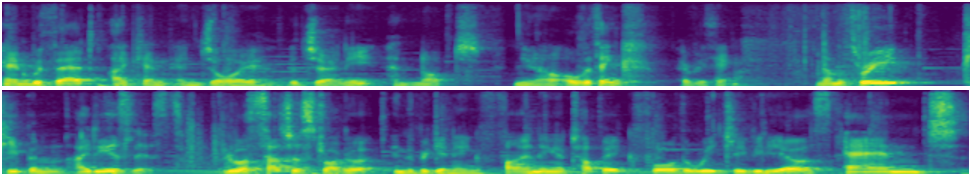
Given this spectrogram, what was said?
And with that, I can enjoy the journey and not, you know, overthink everything. Number three, keep an ideas list. It was such a struggle in the beginning finding a topic for the weekly videos and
